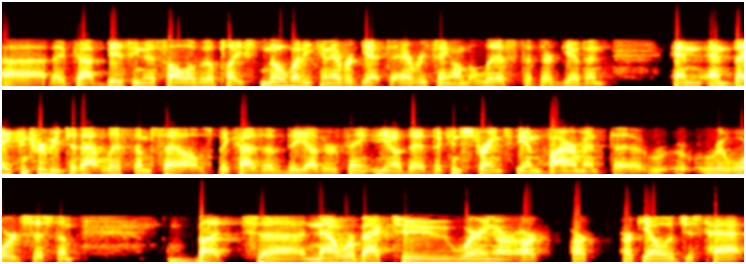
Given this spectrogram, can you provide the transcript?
Uh, they've got busyness all over the place. Nobody can ever get to everything on the list that they're given, and and they contribute to that list themselves because of the other thing, you know, the the constraints, the environment, the re- reward system. But uh, now we're back to wearing our, our, our archaeologist hat.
